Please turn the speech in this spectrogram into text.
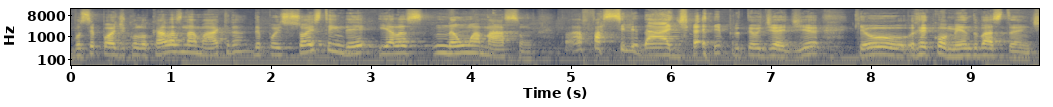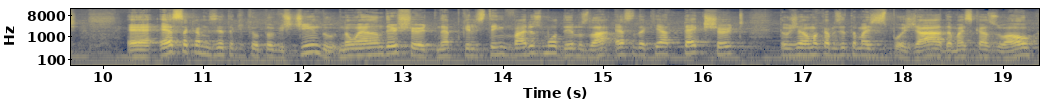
você pode colocá-las na máquina, depois só estender e elas não amassam. Então, é a facilidade aí para o teu dia a dia que eu recomendo bastante. É, essa camiseta aqui que eu estou vestindo não é a undershirt, né? Porque eles têm vários modelos lá. Essa daqui é a tech shirt, então já é uma camiseta mais despojada, mais casual.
